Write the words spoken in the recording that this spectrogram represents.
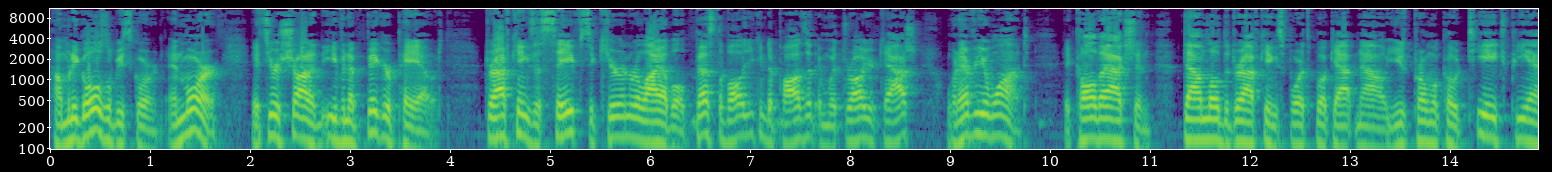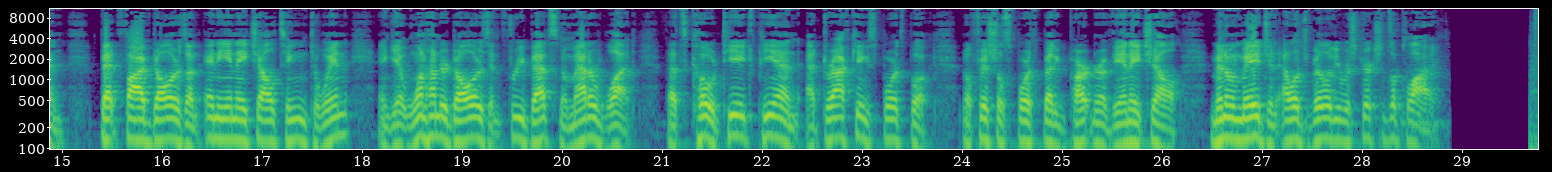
how many goals will be scored, and more. It's your shot at even a bigger payout. DraftKings is safe, secure, and reliable. Best of all, you can deposit and withdraw your cash whenever you want. Hit call to action. Download the DraftKings Sportsbook app now. Use promo code THPN. Bet $5 on any NHL team to win and get $100 in free bets no matter what. That's code THPN at DraftKings Sportsbook, an official sports betting partner of the NHL. Minimum age and eligibility restrictions apply.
